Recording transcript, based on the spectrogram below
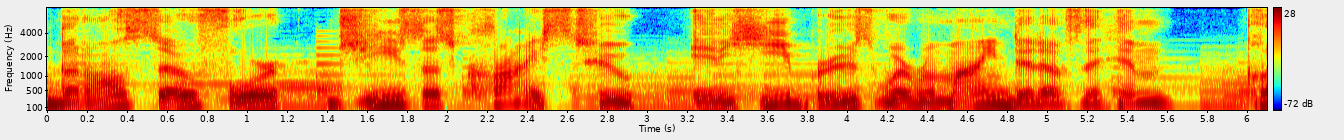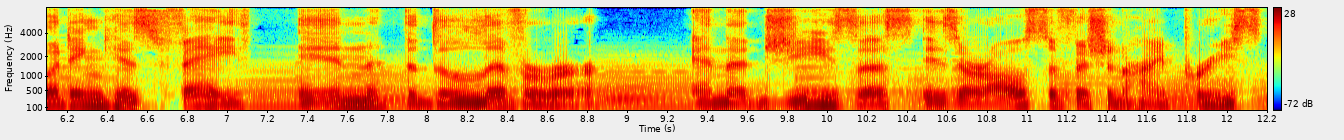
but also for Jesus Christ, who in Hebrews we're reminded of the him putting his faith in the deliverer, and that Jesus is our all sufficient high priest,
